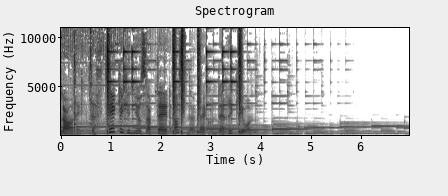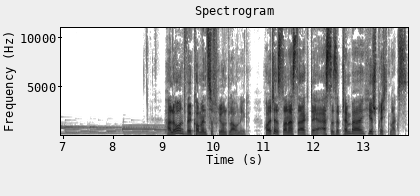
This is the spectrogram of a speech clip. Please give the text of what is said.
Launig, das tägliche News Update aus Nürnberg und der Region. Hallo und willkommen zu Früh und Launig. Heute ist Donnerstag, der 1. September. Hier spricht Max.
